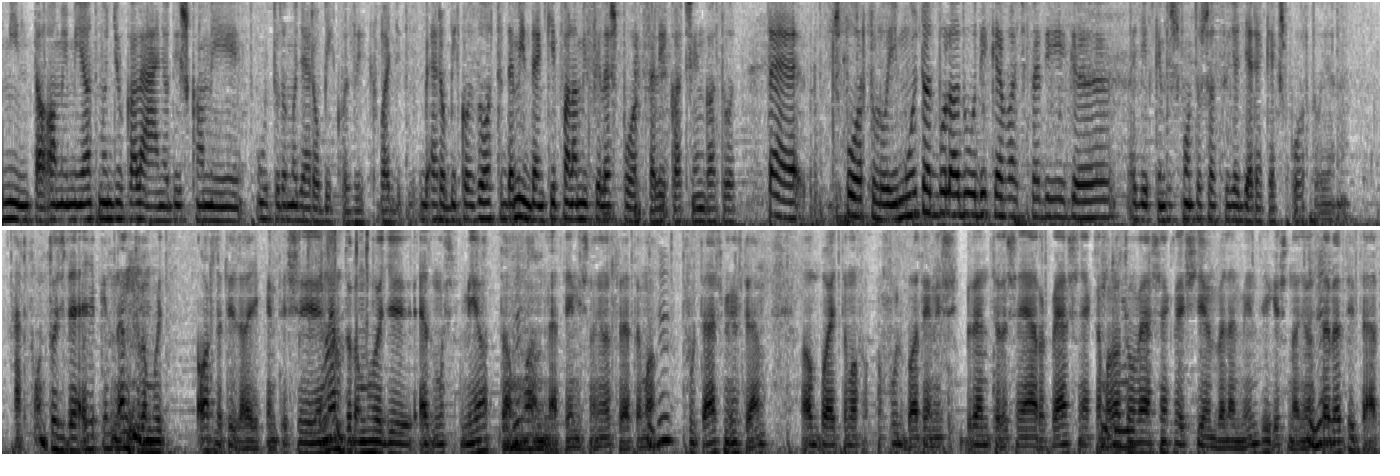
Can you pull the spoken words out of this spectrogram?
minta, ami miatt mondjuk a lányod is, ami úgy tudom, hogy aerobikozik, vagy aerobikozott, de mindenképp valamiféle sport felé kacsingatott. Te sportolói múltadból adódik-e, vagy pedig ö, egyébként is fontos az, hogy a gyerekek sportoljanak? Hát fontos, de egyébként nem tudom, hogy atletizál egyébként, és én nem tudom, hogy ez most miattam uh-huh. van, mert én is nagyon szeretem a uh-huh. futás, miután abba hagytam a, a futballt, én is rendszeresen járok versenyekre, maratonversenyekre, és jön velem mindig, és nagyon uh-huh. szereti. Tehát,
